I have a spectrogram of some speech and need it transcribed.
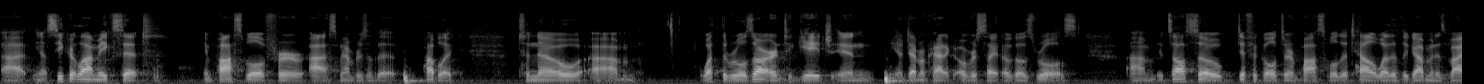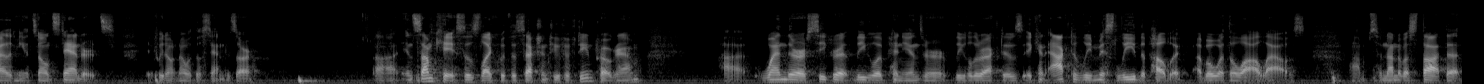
uh, you know, secret law makes it impossible for us, members of the public, to know um, what the rules are and to gauge in you know democratic oversight of those rules. Um, it's also difficult or impossible to tell whether the government is violating its own standards if we don't know what those standards are. Uh, in some cases, like with the Section 215 program, uh, when there are secret legal opinions or legal directives, it can actively mislead the public about what the law allows. Um, so none of us thought that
